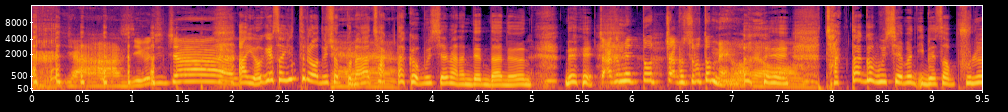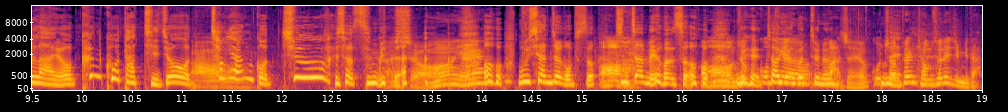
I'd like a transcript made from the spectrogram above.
야, 이거 진짜 아, 여기서 힌트를 얻으셨구나. 네. 작다고 무시하면 안 된다는. 네. 작으면 또 작을수록 또 매워요. 네. 작다고 무시하면 입에서 불나요. 큰 코 다치죠. 아. 청양고추 하셨습니다. 그렇죠. 예. 어, 무시한 적 없어. 아. 진짜 매워서. 어, 좀 네, 청양고추는. 맞아요. 꽃 네. 앞엔 겸손해집니다.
